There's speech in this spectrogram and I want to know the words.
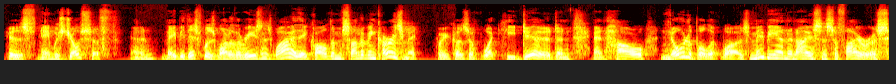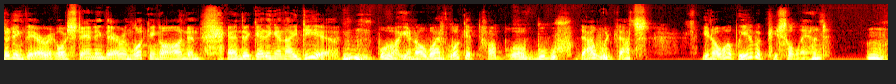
his name was Joseph. And maybe this was one of the reasons why they called him son of encouragement, because of what he did and, and how notable it was. Maybe Ananias and Sapphira are sitting there or standing there and looking on and, and they're getting an idea. Mm, boy, you know what? Look at how, boy, that would, that's, you know what? We have a piece of land. Mm.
